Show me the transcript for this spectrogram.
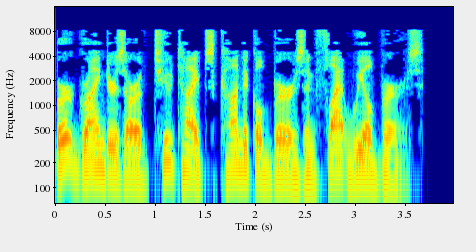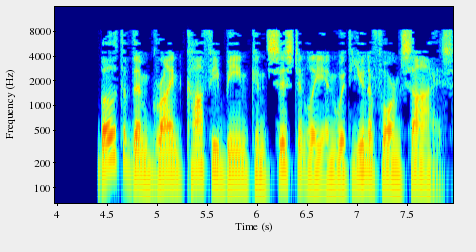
Burr grinders are of two types conical burrs and flat wheel burrs. Both of them grind coffee bean consistently and with uniform size.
